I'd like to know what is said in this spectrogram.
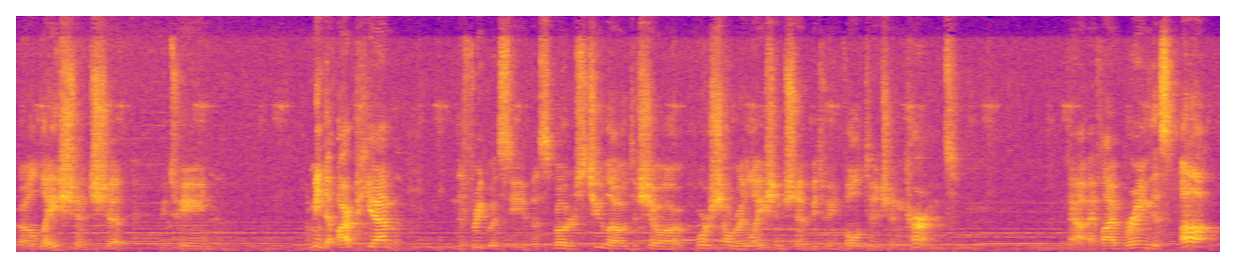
relationship between, I mean the RPM and the frequency, this motor's too low to show a proportional relationship between voltage and current. Now if I bring this up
